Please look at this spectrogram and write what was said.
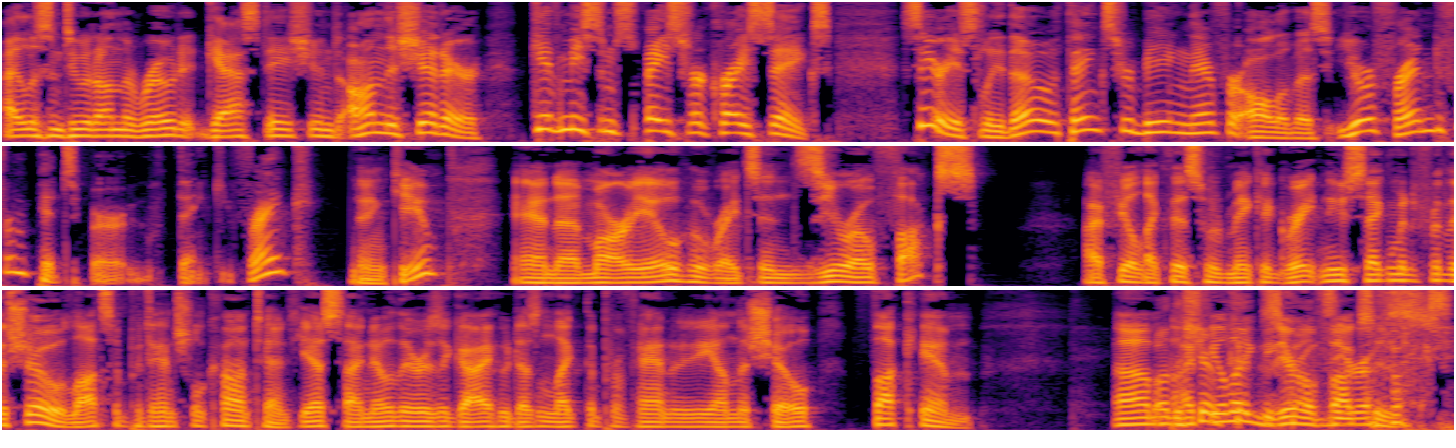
I listen to it on the road, at gas stations, on the shitter. Give me some space for Christ's sakes. Seriously, though, thanks for being there for all of us. Your friend from Pittsburgh. Thank you, Frank. Thank you. And uh, Mario, who writes in Zero Fucks. I feel like this would make a great new segment for the show. Lots of potential content. Yes, I know there is a guy who doesn't like the profanity on the show. Fuck him. Um, Well, I feel like Zero bucks, Zero is, Fucks.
